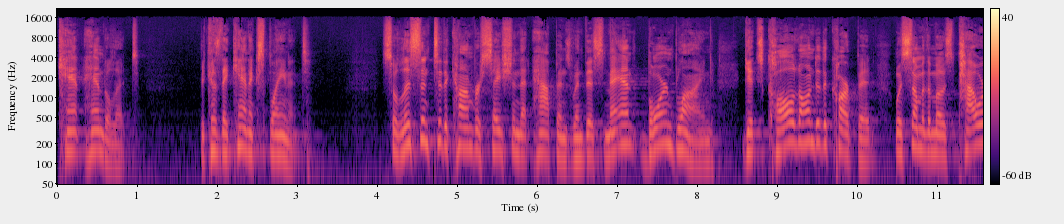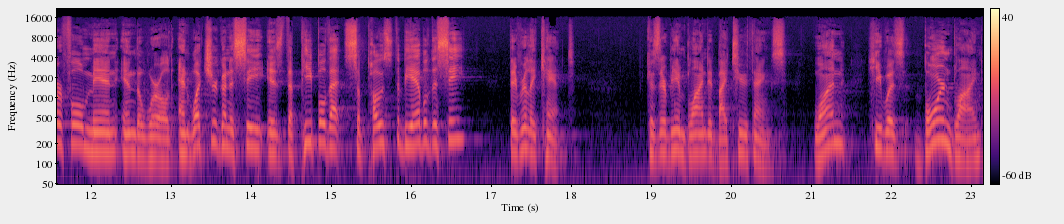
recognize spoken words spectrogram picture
can't handle it because they can't explain it. So, listen to the conversation that happens when this man, born blind, gets called onto the carpet with some of the most powerful men in the world. And what you're going to see is the people that's supposed to be able to see, they really can't. because they're being blinded by two things. One, he was born blind,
